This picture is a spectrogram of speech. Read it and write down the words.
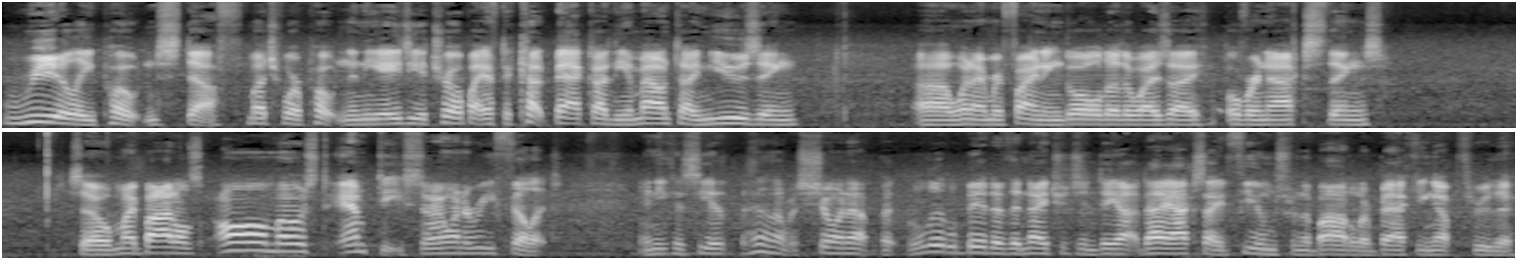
really potent stuff. Much more potent than the azeotrope. I have to cut back on the amount I'm using uh, when I'm refining gold, otherwise I overnox things. So my bottle's almost empty, so I want to refill it. And you can see, I don't know if it's showing up, but a little bit of the nitrogen dioxide fumes from the bottle are backing up through the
